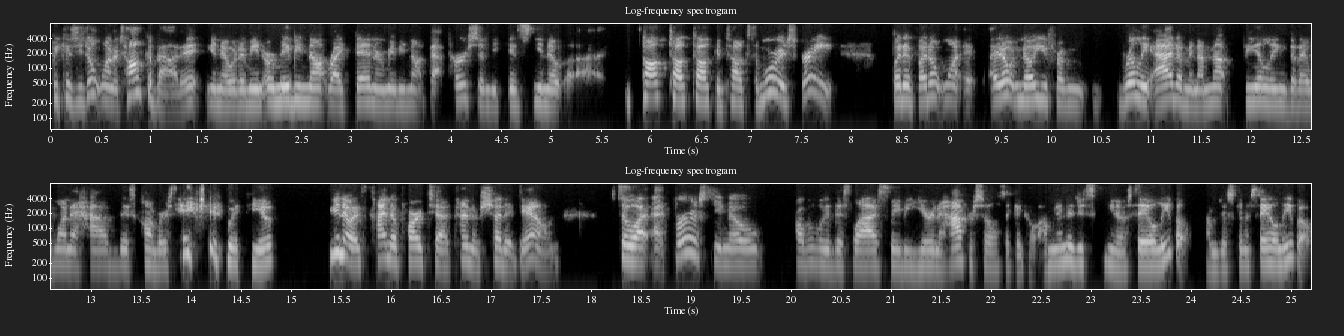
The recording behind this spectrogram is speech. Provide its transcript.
because you don't want to talk about it you know what i mean or maybe not right then or maybe not that person because you know uh, talk talk talk and talk some more is great but if i don't want i don't know you from really adam and i'm not feeling that i want to have this conversation with you you know it's kind of hard to kind of shut it down so I, at first you know probably this last maybe year and a half or so, it's like I go, I'm gonna just, you know, say Olivo. I'm just gonna say Olivo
